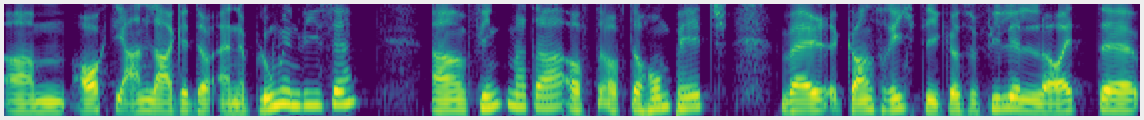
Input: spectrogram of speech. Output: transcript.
Ähm, auch die Anlage einer Blumenwiese äh, findet man da auf der, auf der Homepage, weil ganz richtig, also viele Leute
